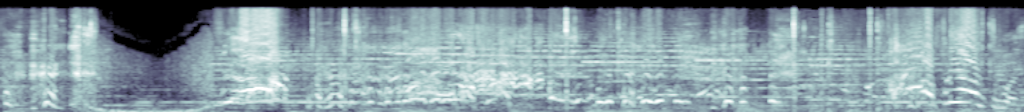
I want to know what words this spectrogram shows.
puta! À frente, moço!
